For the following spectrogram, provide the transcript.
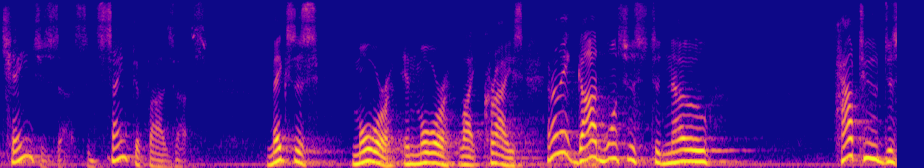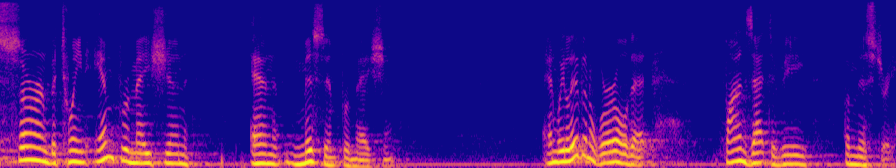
changes us and sanctifies us, makes us more and more like Christ. And I think God wants us to know how to discern between information and misinformation. And we live in a world that finds that to be a mystery.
